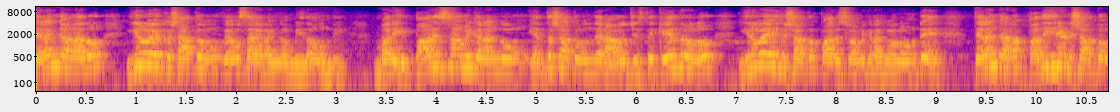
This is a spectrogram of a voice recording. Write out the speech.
తెలంగాణలో ఇరవై ఒక్క శాతం వ్యవసాయ రంగం మీద ఉంది. మరి పారిశ్రామిక రంగం ఎంత శాతం ఉంది అని ఆలోచిస్తే కేంద్రంలో ఇరవై ఐదు శాతం పారిశ్రామిక రంగంలో ఉంటే తెలంగాణ పదిహేడు శాతం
